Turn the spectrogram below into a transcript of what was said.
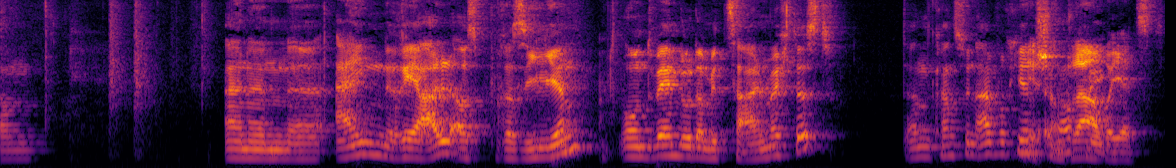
Ähm, einen äh, ein Real aus Brasilien. Und wenn du damit zahlen möchtest, dann kannst du ihn einfach hier Ist schon klar, aber jetzt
